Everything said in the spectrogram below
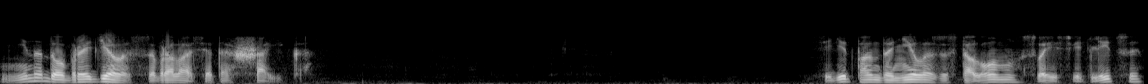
Не на доброе дело собралась эта шайка. Сидит пан Данила за столом в своей светлице,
